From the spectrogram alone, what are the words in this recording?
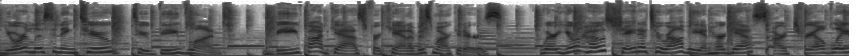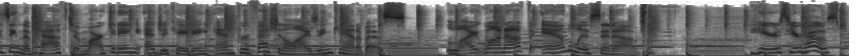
You're listening to To Be Blunt, the podcast for cannabis marketers, where your host Shada Torabi and her guests are trailblazing the path to marketing, educating, and professionalizing cannabis. Light one up and listen up. Here's your host,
